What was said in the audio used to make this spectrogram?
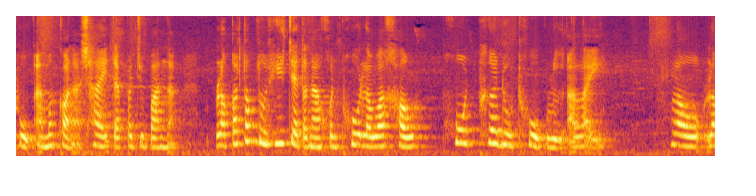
ถูกอะเมื่อก่อนอะใช่ แต่ปัจจุบันอะเราก็ต้องดูที่เจตนาคนพูดแล้วว่าเขาพูดเพื่อดูถูกหรืออะไร เราเรา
